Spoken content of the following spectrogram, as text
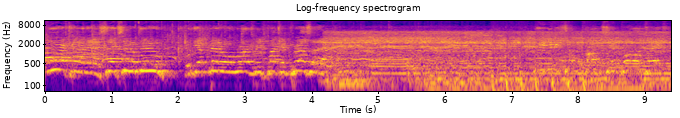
We'll work on this. Next we'll do, we'll get Beto O'Rourke to be fucking president. We need some punks in politics.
